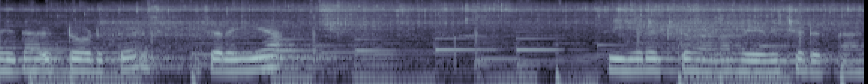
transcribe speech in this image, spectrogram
വീതം ഇട്ട് കൊടുത്ത് ചെറിയ തീയിലിട്ട് വേണം വേവിച്ചെടുക്കാൻ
